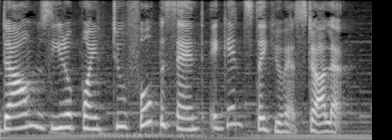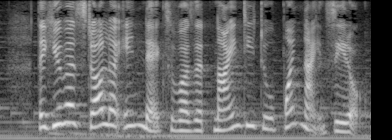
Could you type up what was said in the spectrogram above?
down 0.24% against the US dollar. The US dollar index was at 92.90.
